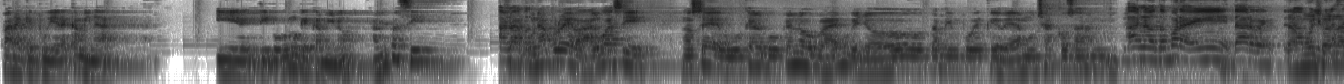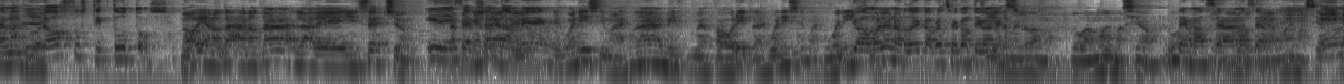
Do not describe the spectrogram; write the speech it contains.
para que pudiera caminar. Y el tipo como que caminó, algo así. Ah, o sea, no. una prueba, algo así. No sé, busquen, búsquenlo por ahí porque yo también puede que vea muchas cosas. Anota por ahí, Darwin. Está la película se la llama. Los Sustitutos. No, y anota, anota la de Inception. Y de es Inception de también. reloj. Es buenísima, es una de mis, mis favoritas, es buenísima, es buenísima. Yo amo a Leonardo DiCaprio, estoy contigo Sí, yo en eso. también lo amo, lo amo demasiado. Lo amo, Demasiado, Leonardo, demasiado. amo demasiado. En Amo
